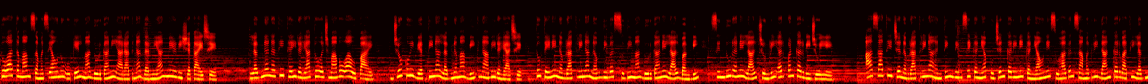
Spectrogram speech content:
તો આ તમામ સમસ્યાઓનો ઉકેલમાં દુર્ગાની આરાધના દરમિયાન મેળવી શકાય છે. લગ્ન નથી થઈ રહ્યા તો અજમાવો આ ઉપાય. જો કોઈ વ્યક્તિના લગ્નમાં વિઘ્ન આવી રહ્યા છે, તો તેણે નવરાત્રીના નવ દિવસ સુધીમાં દુર્ગાને લાલ બંગડી, સિંદૂર અને લાલ ચુનરી અર્પણ કરવી જોઈએ. આ સાથે જ નવરાત્રીના અંતિમ દિવસે કન્યા પૂજન કરીને કન્યાઓને સુહાગન સામગ્રી દાન કરવાથી લગ્ન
